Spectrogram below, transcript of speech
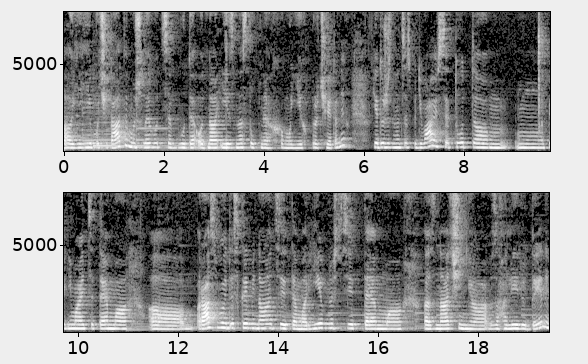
е, її почитати. Можливо, це буде одна із наступних моїх прочитаних. Я дуже на це сподіваюся. Тут ем, піднімається тема е, расової дискримінації, тема рівності, тема е, значення взагалі людини,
